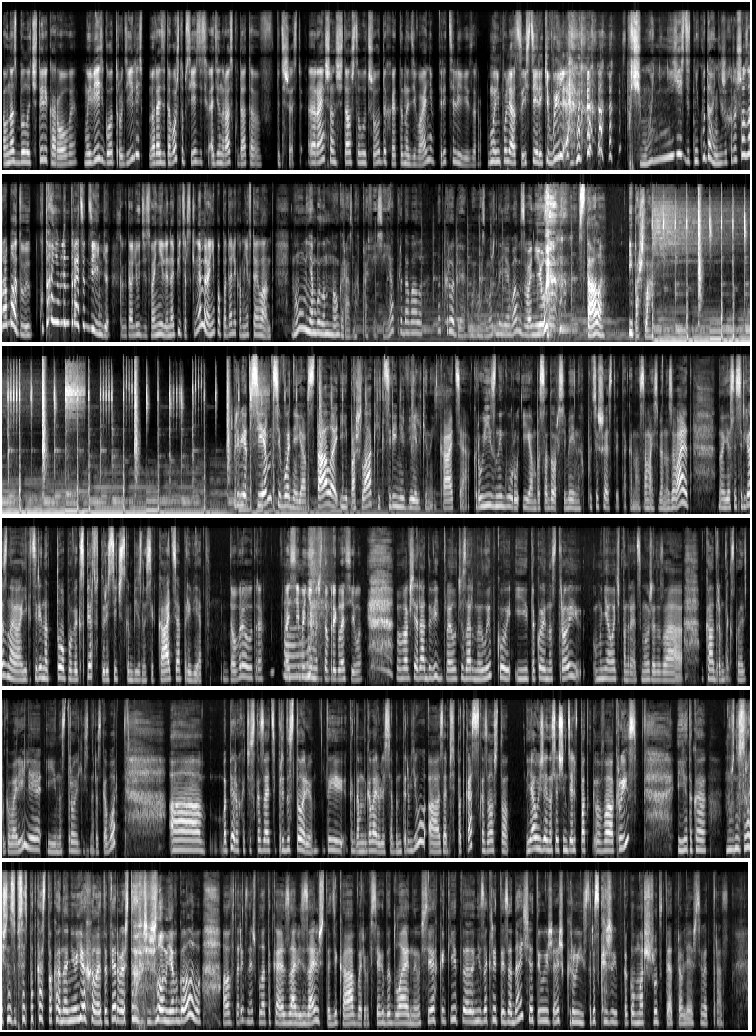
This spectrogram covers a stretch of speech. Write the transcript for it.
А у нас было четыре коровы. Мы весь год трудились ради того, чтобы съездить один раз куда-то в путешествие. Раньше он считал, что лучший отдых — это на диване перед телевизором. Манипуляции, истерики были. Почему они не ездят никуда? Они же хорошо зарабатывают. Куда они, блин, тратят деньги? Когда люди звонили на питерский номер, они попадали ко мне в Таиланд. Ну, у меня было много разных профессий. Я продавала надгробия. Возможно, я вам звонила. Встала и пошла. Привет всем! Сегодня я встала и пошла к Екатерине Велькиной. Катя, круизный гуру и амбассадор семейных путешествий, так она сама себя называет. Но если серьезно, Екатерина топовый эксперт в туристическом бизнесе. Катя, привет! Доброе утро! Спасибо, Нина, что пригласила. Вообще рада видеть твою лучезарную улыбку и такой настрой. Мне очень понравится. Мы уже за кадром, так сказать, поговорили и настроились на разговор. А, во-первых, хочу сказать предысторию. Ты, когда мы договаривались об интервью, о записи подкаста, сказал, что я уезжаю на следующей неделе в, под... в круиз. И я такая, нужно срочно записать подкаст, пока она не уехала. Это первое, что пришло мне в голову. А во-вторых, знаешь, была такая зависть, зависть, что декабрь, у всех дедлайны, у всех какие-то незакрытые задачи, а ты уезжаешь в круиз. Расскажи, в каком маршрут ты отправляешься в этот раз.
